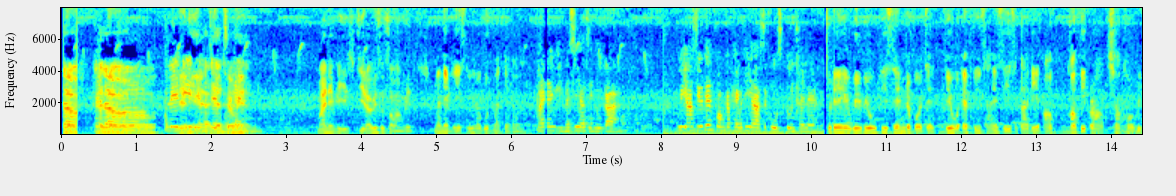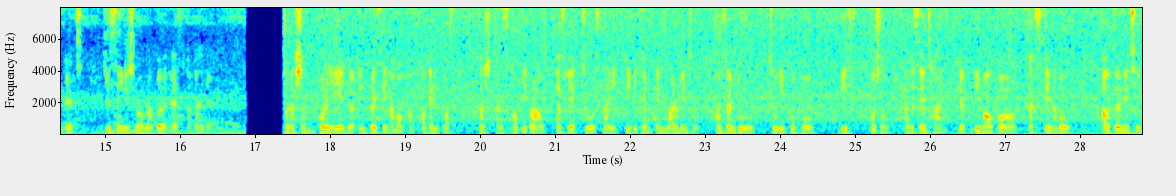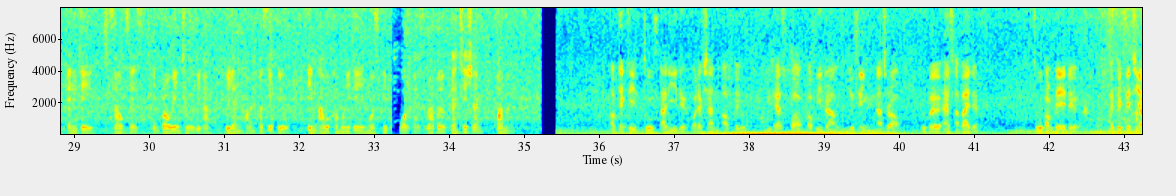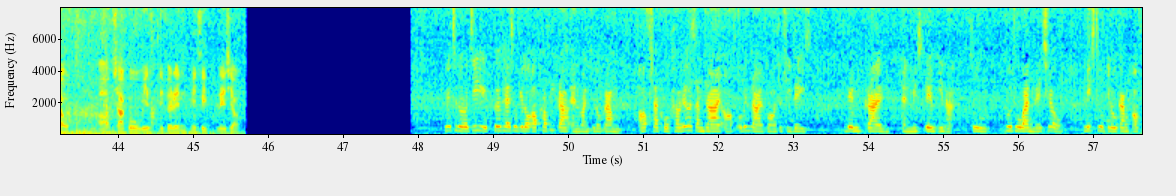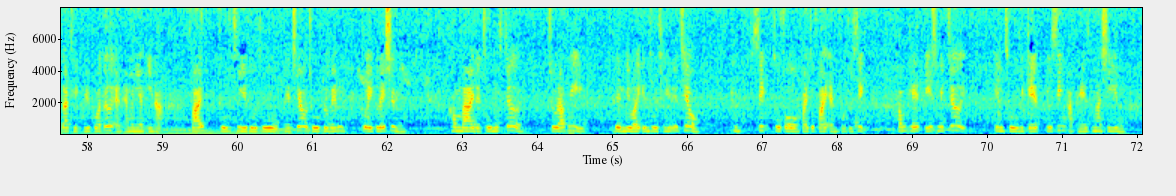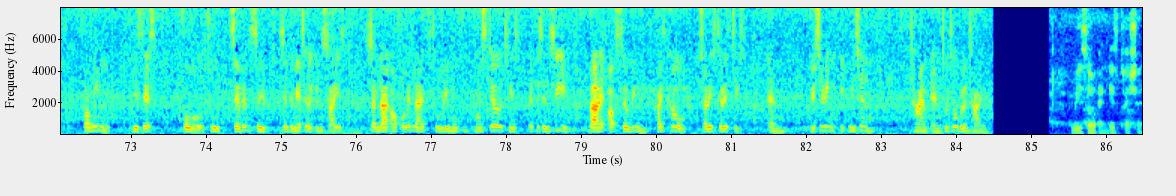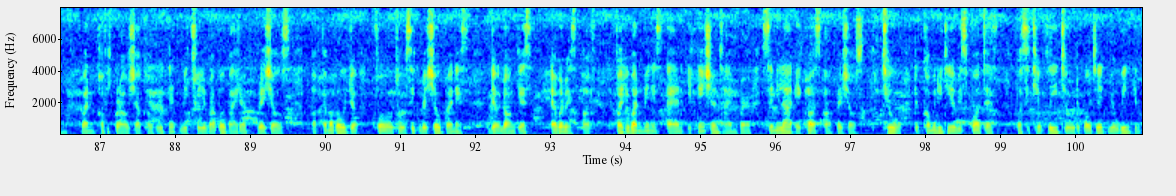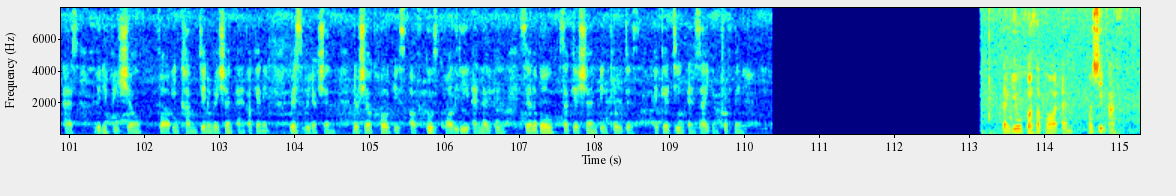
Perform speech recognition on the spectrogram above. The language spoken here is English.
Hello, hello, Ladies and gentlemen. My name is Jiravisu Somampit. My name is Virabut Matyaram. My name is Nashia Siluka. We are students from Kamphaeng Vittaya School, Student Thailand. Today we will present the project Fuel Effing Science Study of Coffee ground charcoal briquette using natural rubber as a binder. Production currently the increasing amount of organic waste such as coffee ground has led to significant environmental concern due to improper disposal. At the same time, the demand for sustainable alternative energy sources is growing to reduce reliance on fossil fuel. In our community, most people work as rubber plantation farmers. Objective to study the production of fuel because for coffee ground using natural rubber as a binder to compare the efficiency of charcoal with different mixing ratio. Methodology prepare 2 kg of coffee ground and 1 kg of charcoal powder sun dry or oven dry for 2 3 days. Then grind and mix them in a 2, 2 to 1 ratio. Mix 2 kg of latex with water and ammonia in a 5 to 3 to 2 ratio to prevent coagulation. Combine the two mixture to roughly, then divide into 3 ratio. 6 to 4, 5 to 5 and 4 to 6. Compress each mixture into briquette using a press machine. Forming pieces 4 to 7 ce- centimeter in size. Standard of oven life to remove moisture test efficiency by observing physical characteristics and measuring ignition time and total burn time. Result and discussion. One coffee ground charcoal briquette with three rubber binder ratios. Of flammable, the 4 to 6 ratio burns. The longest average of 41 minutes and ignition time were similar across all ratios. 2. The community responded positively to the project viewing it as beneficial for income generation and organic waste reduction. The charcoal is of good quality and likely sellable. Suggestion included packaging and site improvement. Thank you for support and watching us.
